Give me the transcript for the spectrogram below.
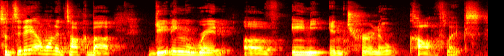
So today I want to talk about getting rid of any internal conflicts.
